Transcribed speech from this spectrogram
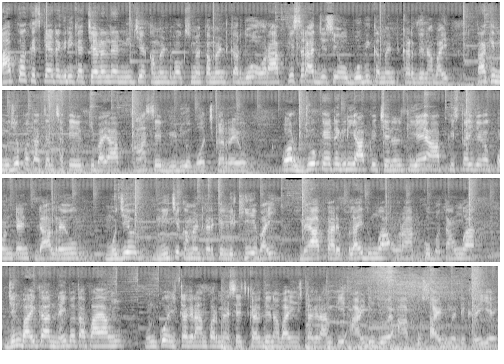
आपका किस कैटेगरी का चैनल है? नीचे कमेंट बॉक्स में कमेंट कर दो और आप किस राज्य से हो, वो भी कमेंट कर देना भाई, ताकि मुझे पता चल सके कि भाई आप कहाँ से वीडियो वॉच कर रहे हो। और जो कैटेगरी आपके चैनल की है, आप किस तरीके का कंटेंट डाल रहे हो, मुझे नीचे कमेंट करके लिखिए भाई, मैं आपका रिप्लाई दूँगा और आपको बताऊँगा। जिन भाई का नहीं बता पाया हूँ, उनको इंस्टाग्राम पर मैसेज कर देना भाई। इंस्टाग्राम की आईडी जो है, आपको साइड में दिख रही है।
